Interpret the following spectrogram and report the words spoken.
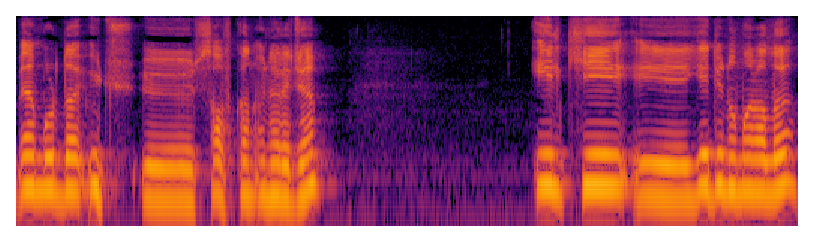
Ben burada 3 safkan önereceğim. İlki 7 numaralı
